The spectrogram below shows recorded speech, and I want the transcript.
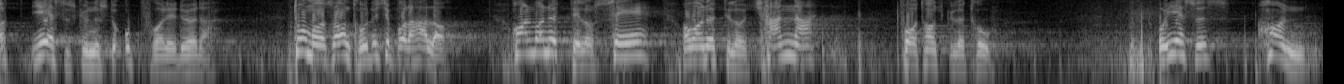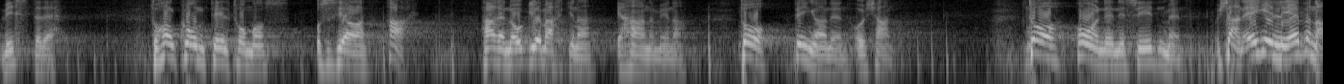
At Jesus kunne stå opp fra de døde. Thomas han trodde ikke på det heller. Han var nødt til å se, han var nødt til å kjenne for at han skulle tro. Og Jesus, han visste det. Så han kom til Thomas, og så sier han her. Her er naglemerkene i hendene mine. Ta fingeren din og kjenn. Ta hånden din i siden min og kjenn. Jeg er levende.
